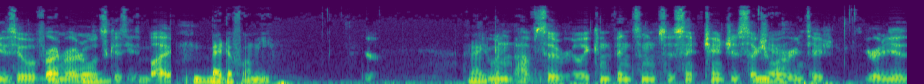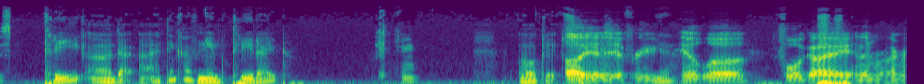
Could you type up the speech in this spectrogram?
easier with Ryan Reynolds because he's bi. better for me Yeah. right You wouldn't have to really convince him to change his sexual Yeah. orientation. He already is. three uh that i think i've named three right think- okay Oh yeah, yeah, free yeah. Hitler, Thor Guy, and then Ryan.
